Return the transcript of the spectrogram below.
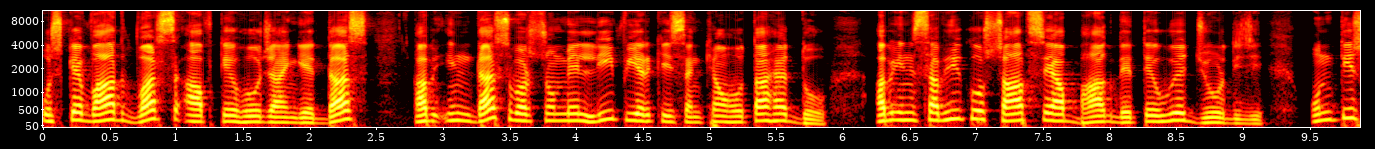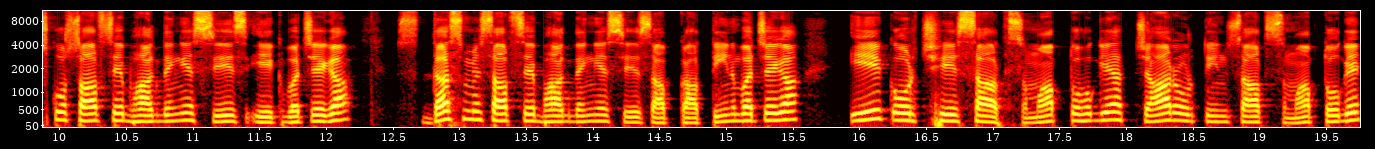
उसके बाद वर्ष आपके हो जाएँगे दस। अब इन दस वर्षों में लीप ईयर की संख्या होता है दो। अब इन सभी को सात से आप भाग देते हुए जोड़ दीजिए। उनतीस को सात से भाग देंगे, शेष एक बचेगा। दस में सात से भाग देंगे शेष आपका तीन बचेगा। एक और छह सात समाप्त हो गया, चार और तीन सात समाप्त हो गए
